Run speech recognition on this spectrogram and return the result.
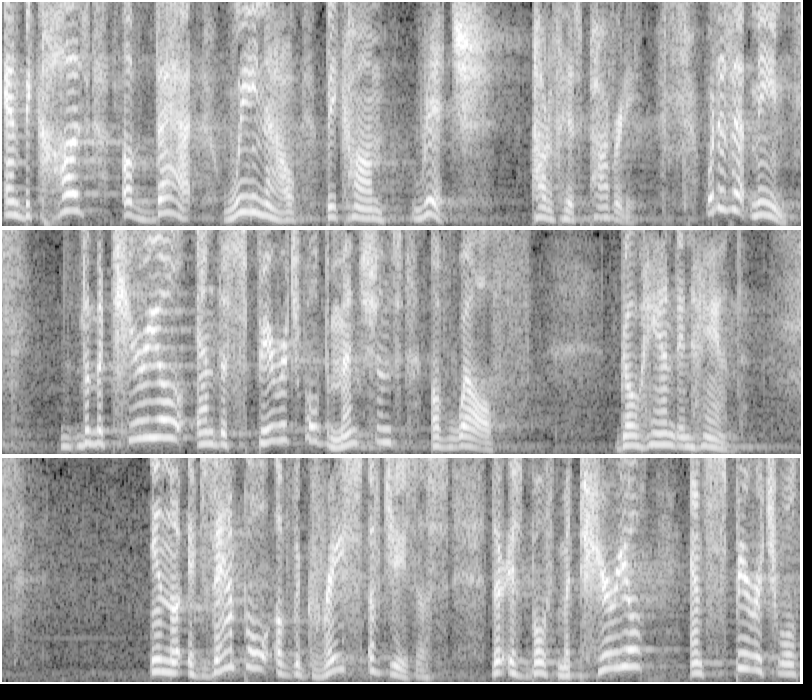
And because of that, we now become rich out of his poverty. What does that mean? The material and the spiritual dimensions of wealth go hand in hand. In the example of the grace of Jesus, there is both material and spiritual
